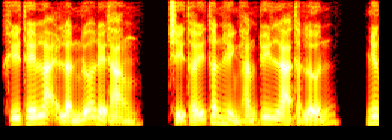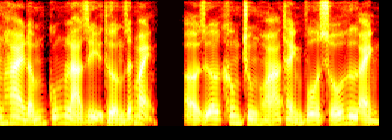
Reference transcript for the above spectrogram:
khí thế lại lần nữa để thăng, chỉ thấy thân hình hắn tuy là thật lớn, nhưng hai đấm cũng là dị thường rất mạnh, ở giữa không trung hóa thành vô số hư ảnh,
